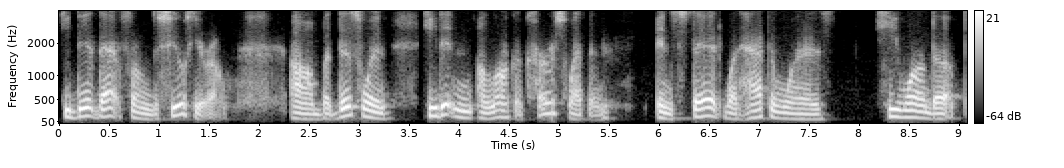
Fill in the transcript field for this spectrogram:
he did that from the Shield Hero. Um, but this one, he didn't unlock a curse weapon. Instead, what happened was he wound up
